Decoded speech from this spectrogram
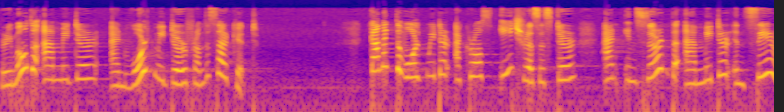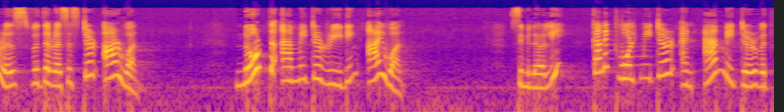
Remove the ammeter and voltmeter from the circuit. Connect the voltmeter across each resistor and insert the ammeter in series with the resistor R1. Note the ammeter reading I1. Similarly, connect voltmeter and ammeter with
